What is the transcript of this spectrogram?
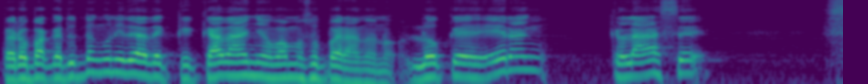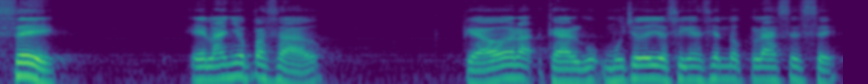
Pero para que tú tengas una idea de que cada año vamos superándonos, lo que eran clase C el año pasado, que ahora, que muchos de ellos siguen siendo clase C,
